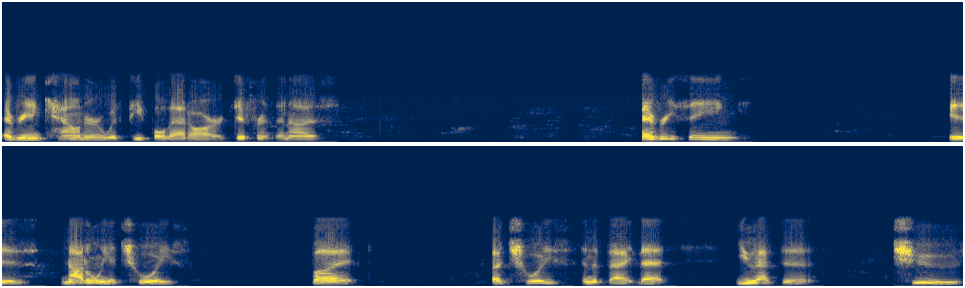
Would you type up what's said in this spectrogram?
every encounter with people that are different than us, everything is not only a choice, but a choice in the fact that you have to choose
